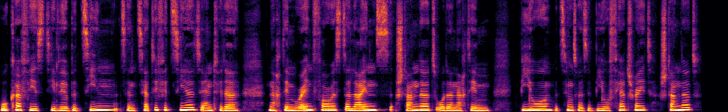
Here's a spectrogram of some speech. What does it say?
Rohkaffees, die wir beziehen, sind zertifiziert, entweder nach dem Rainforest Alliance Standard oder nach dem Bio- bzw. Bio-Fairtrade Standard.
